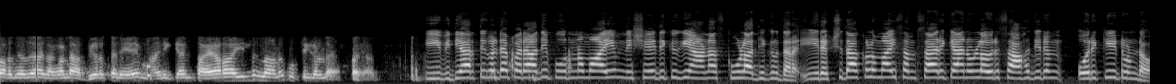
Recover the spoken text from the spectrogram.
പറഞ്ഞത് തങ്ങളുടെ അഭ്യർത്ഥനയെ മാനിക്കാൻ തയ്യാറായില്ലെന്നാണ് കുട്ടികളുടെ പരാതി. ഈ വിദ്യാർത്ഥികളുടെ പരാതി പൂർണമായും നിഷേധിക്കുകയാണ് സ്കൂൾ അധികൃതർ. ഈ രക്ഷിതാക്കളുമായി സംസാരിക്കാനുള്ള ഒരു സാഹചര്യം ഒരുക്കിയിട്ടുണ്ടോ?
